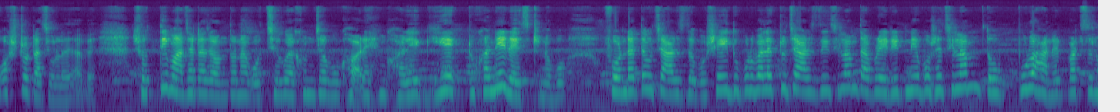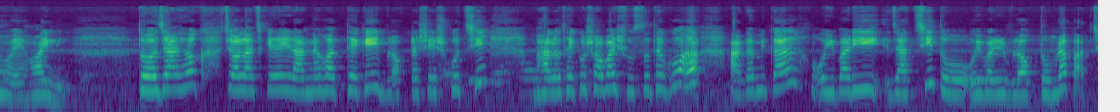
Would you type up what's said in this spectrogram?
কষ্টটা চলে যাবে। সত্যি মাথাটা যন্ত্রণা করছে গো, এখন যাব ঘরে ঘরে গিয়ে একটুখানি রেস্ট নেব। ফোনটাতেও চার্জ দেবো। সেই দুপুরবেলা একটু চার্জ দিয়েছিলাম, তারপরে এডিট নিয়ে বসেছিলাম, তো পুরো হান্ড্রেড পার্সেন্ট হয়ে, হয়নি। তো যাই হোক, চল আজকে এই রান্নাঘর থেকেই ব্লগটা শেষ করছি। ভালো থেকো সবাই, সুস্থ থেকো। আগামীকাল ওই বাড়ি যাচ্ছি, তো ওই বাড়ির ব্লগ তোমরা পাচ্ছ।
